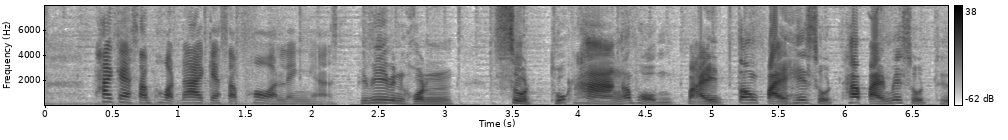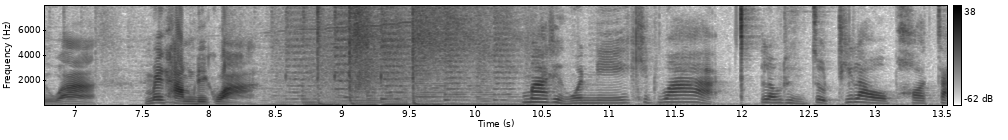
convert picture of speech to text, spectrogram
ำถ้าแกซัพพอร์ตได้แกซัพพอร์ตอะไรอย่างเงี้ย พี่บี้เป็นคนสุดทุกทางครับผมไปต้องไปให้สุด ถ้าไปไม่สุดถือว่าไม่ทำดีกว่า มาถึงวันนี้คิดว่า เราถึงจุดที่เราพอใจ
